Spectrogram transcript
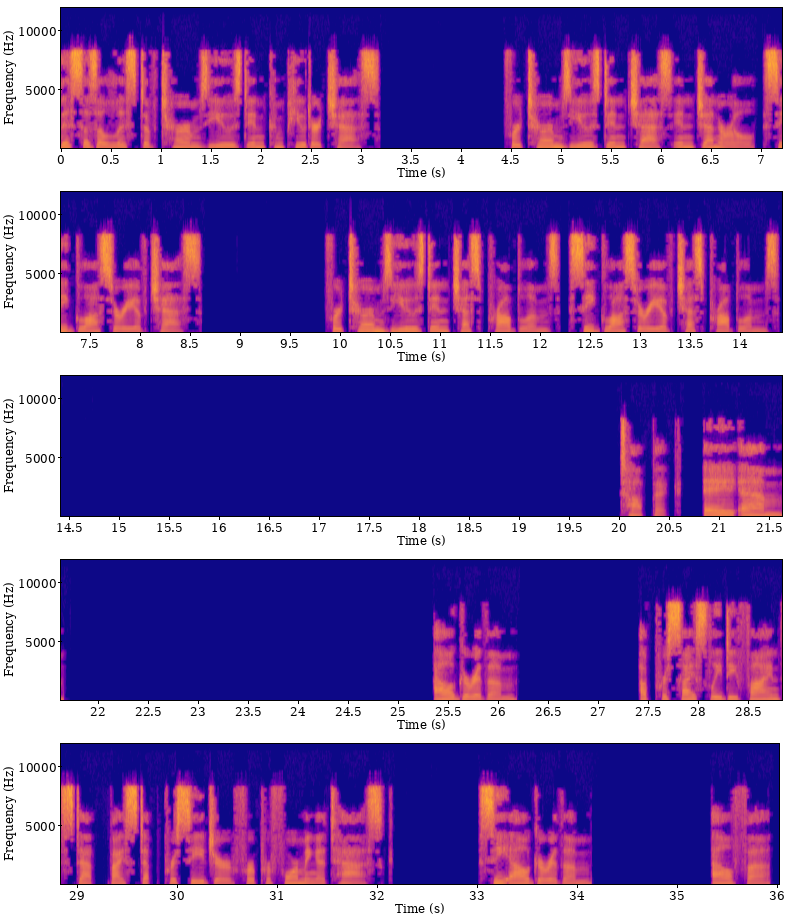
This is a list of terms used in computer chess. For terms used in chess in general, see Glossary of chess. For terms used in chess problems, see Glossary of chess problems. AM Algorithm A precisely defined step-by-step -step procedure for performing a task. See algorithm alpha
